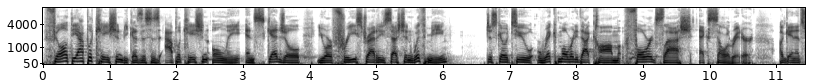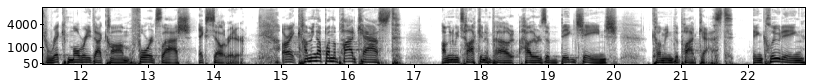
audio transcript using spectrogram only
fill out the application because this is application only and schedule your free strategy session with me just go to rickmulready.com forward slash accelerator. Again, it's rickmulready.com forward slash accelerator. All right, coming up on the podcast, I'm going to be talking about how there's a big change coming to the podcast, including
